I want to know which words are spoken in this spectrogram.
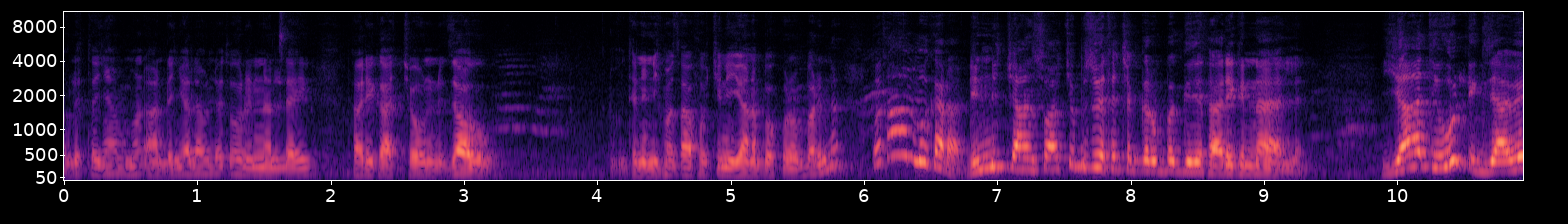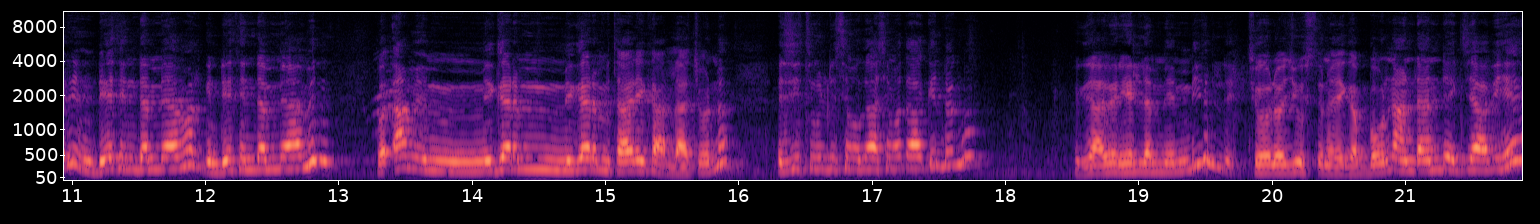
ሁለተኛ አንደኛ ዓለም ጦርነት ላይ ታሪካቸውን እዛው ትንንሽ መጽሐፎችን እያነበብኩ ነበር እና በጣም መከራ ድንች አንሷቸው ብዙ የተቸገሩበት ጊዜ ታሪክ እናያለን። ያ ትውልድ እግዚአብሔርን እንዴት እንደሚያመልክ እንዴት እንደሚያምን በጣም የሚገርም ታሪክ አላቸው እና እዚህ ትውልድ ጋር ሲመጣ ግን ደግሞ እግዚአብሔር የለም የሚል ቴዎሎጂ ውስጥ ነው የገባውና አንዳንዴ እግዚአብሔር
